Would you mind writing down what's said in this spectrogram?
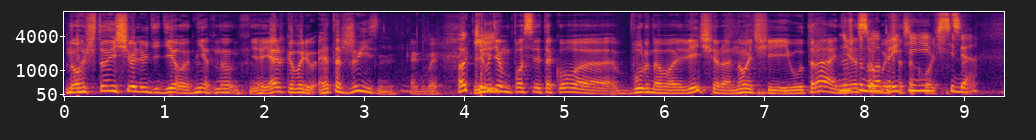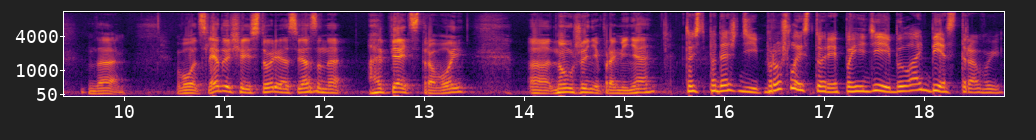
Ну а что еще люди делают? Нет, ну я, же говорю, это жизнь, как бы. Окей. Людям после такого бурного вечера, ночи и утра Нужно не особо было прийти хочется. в себя. Да. Вот, следующая история связана опять с травой, э, но уже не про меня. То есть, подожди, прошлая история, по идее, была без травы.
